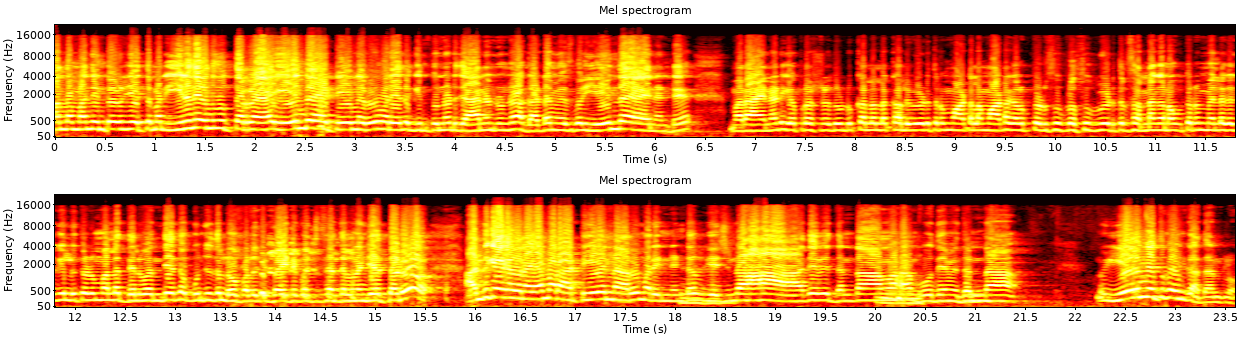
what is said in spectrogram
వంద మంది ఇంటర్వ్యూ చేస్తే మరి ఈయనదే ఎందుకు ఉత్తర్రా? ఏందా టీనరు మరి ఏదో గింతున్నాడు జాయిన్ ఉంటున్నాడు ఆ గడ్డం వేసుకొని ఏందా ఆయన అంటే మరి ఆయన అడిగే ప్రశ్న చూడు కళ్ళల్లో కళ్ళు పెడతాడు మాటల మాట కలుపుతాడు సూపులో సూపు పెడతాడు సన్నగా నవ్వుతాడు మెల్లగా గిల్లుతాడు మళ్ళీ తెలివంది ఏదో గుంజుతాడు లోపల నుంచి బయటకు వచ్చి సంచలనం చేస్తాడు. అందుకే కదా మరి ఆ టీ అన్నారు మరి ఇన్ని ఇంటర్వ్యూ చేసిండు. ఆహా అదేవి దండామా భూదేమి దండా. నువ్వు ఏదైనా ఎత్తుకో ఇంకా దాంట్లో?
